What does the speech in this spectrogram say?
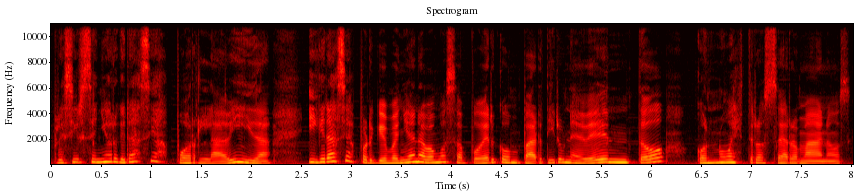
Pero decir, Señor, gracias por la vida y gracias porque mañana vamos a poder compartir un evento con nuestros hermanos,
